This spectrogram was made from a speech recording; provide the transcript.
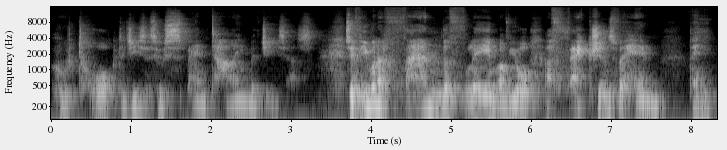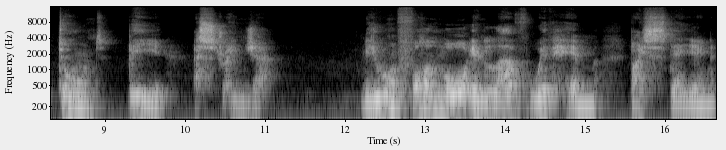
who talk to Jesus, who spend time with Jesus. So if you want to fan the flame of your affections for him, then don't be a stranger. You won't fall more in love with Him by staying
